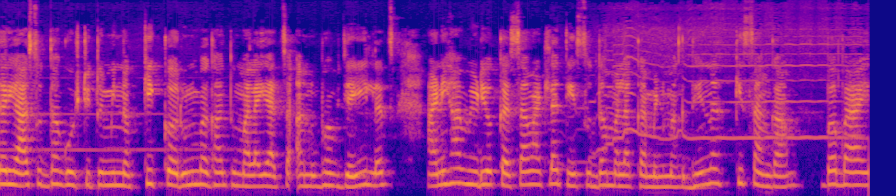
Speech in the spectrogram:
तर यासुद्धा गोष्टी तुम्ही नक्की करून बघा. तुम्हाला याचा अनुभव येईलच. आणि हा व्हिडिओ कसा वाटला तेसुद्धा मला कमेंटमध्ये नक्की सांगा. ब बाय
